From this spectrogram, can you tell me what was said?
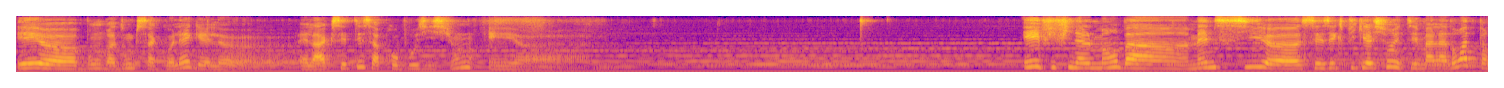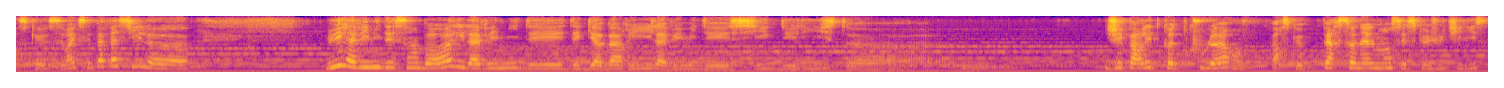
Et bon, bah donc sa collègue, elle, elle a accepté sa proposition et Et puis finalement, ben, même si euh, ses explications étaient maladroites, parce que c'est vrai que c'est pas facile. Euh, lui, il avait mis des symboles, il avait mis des, gabarits, il avait mis des sigles, des listes. Euh. J'ai parlé de code couleur parce que personnellement, c'est ce que j'utilise.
